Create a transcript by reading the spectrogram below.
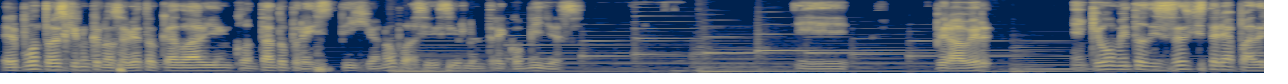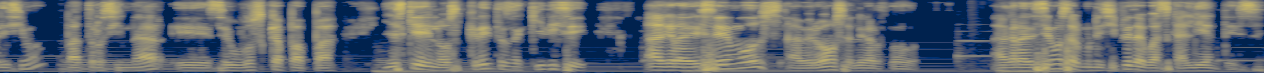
el punto es que nunca nos había tocado a alguien con tanto prestigio, ¿no? Por así decirlo, entre comillas. Y, pero a ver, ¿en qué momento dices, ¿sabes qué estaría padrísimo? Patrocinar eh, Se Busca Papá. Y es que en los créditos aquí dice, agradecemos, a ver, vamos a leer todo. Agradecemos al municipio de Aguascalientes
